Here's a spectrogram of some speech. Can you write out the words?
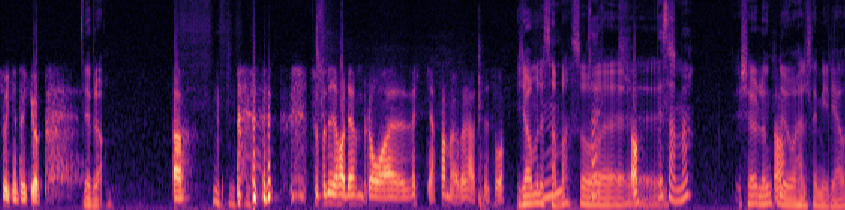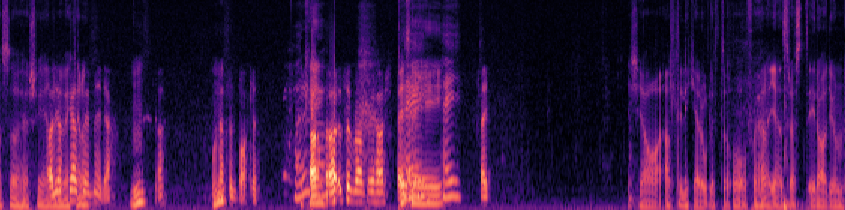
Så vi kan dricka upp. det är bra. Ja. så får ni ha det en bra eh, vecka framöver här ni två. Ja men detsamma. Så tack. eh, Ja, Detsamma. kör lugnt Ja. nu och hälsa Emilia och så hörs vi igen Ja, jag ska hälsa. Emilia. Mm. Hon Mm. hälsar tillbaka. Ha det Okej. bra. Ja, ha det så bra. Vi hörs. Hej. Hej. Hej. Hej. Ja, alltid lika roligt att få höra Jens röst i radion.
